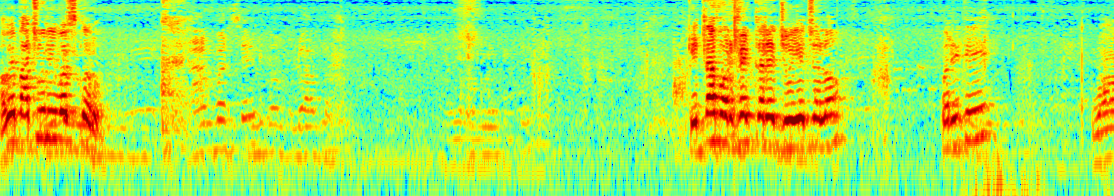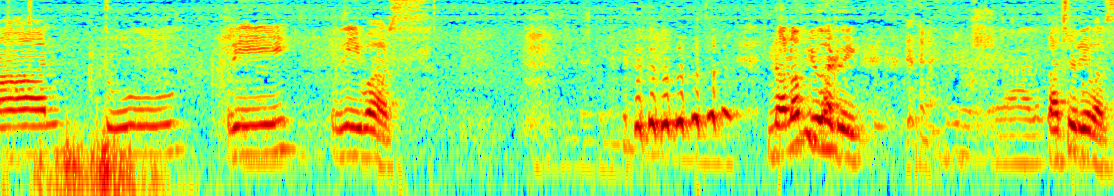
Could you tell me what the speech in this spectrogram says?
હવે પાછું રિવર્સ કરો. કેટલા પરફેક્ટ કરે જોઈએ ચલો. ફરીથી. One two three reverse none of you are doing. પાછું રિવર્સ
